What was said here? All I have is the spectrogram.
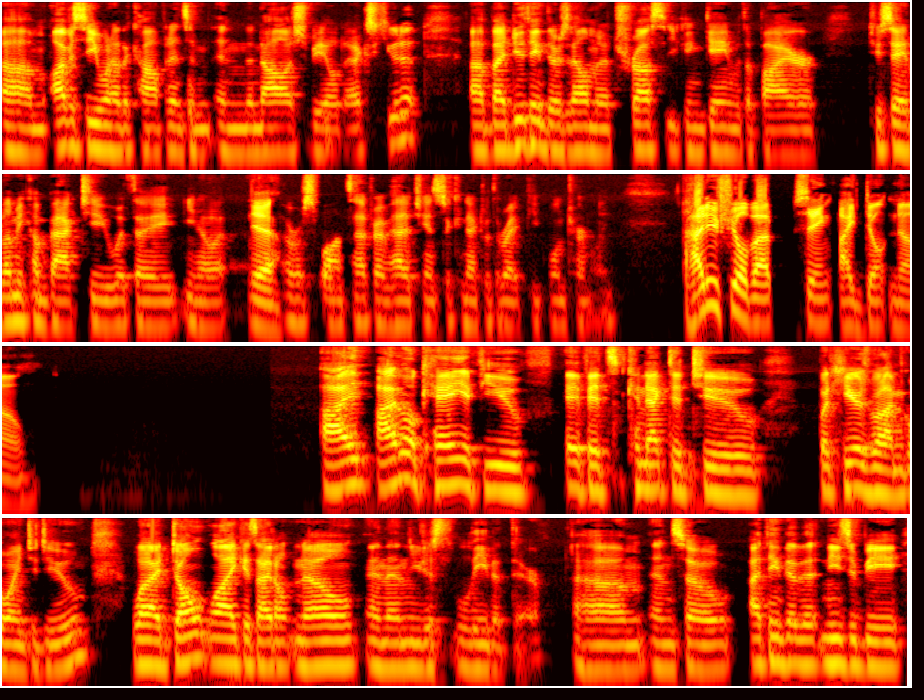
Um, obviously you want to have the confidence and, and, the knowledge to be able to execute it uh, but i do think there's an element of trust that you can gain with a buyer to say let me come back to you with a you know yeah. a response after i've had a chance to connect with the right people internally. How do you feel about saying i don't know I I'm okay if you if it's connected to but here's what I'm going to do. What I don't like is I don't know, and then you just leave it there. Um, and so I think that it needs to be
